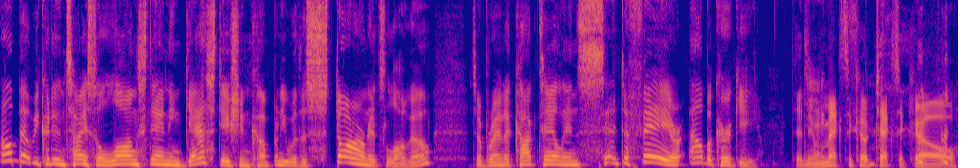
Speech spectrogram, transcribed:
I'll bet we could entice a long standing gas station company with a star on its logo to brand a cocktail in Santa Fe or Albuquerque. the New Mexico Texaco.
